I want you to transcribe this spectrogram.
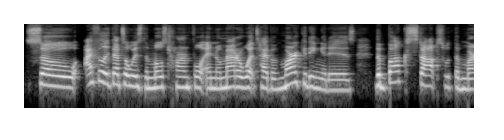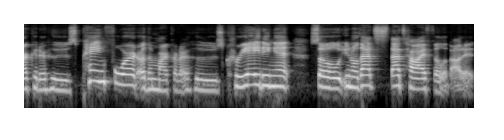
So I feel like that's always the most harmful and no matter what type of marketing it is the buck stops with the marketer who's paying for it or the marketer who's creating it. So, you know, that's that's how I feel about it.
